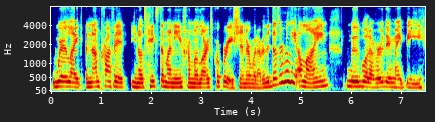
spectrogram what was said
Where like a nonprofit, you know, takes the money from a large corporation or whatever that doesn't really align with whatever they might be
